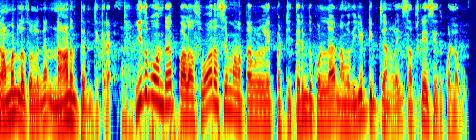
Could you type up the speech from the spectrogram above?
கமெண்டில் சொல்லுங்கள் நானும் தெரிஞ்சுக்கிறேன். இது போன்ற பல சுவாரஸ்யமான தகவல்களை பற்றி தெரிந்து கொள்ள நமது யூடியூப் சேனலை சப்ஸ்கிரைப் செய்து கொள்ளவும்.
